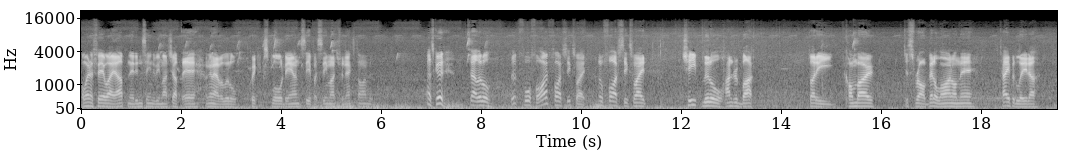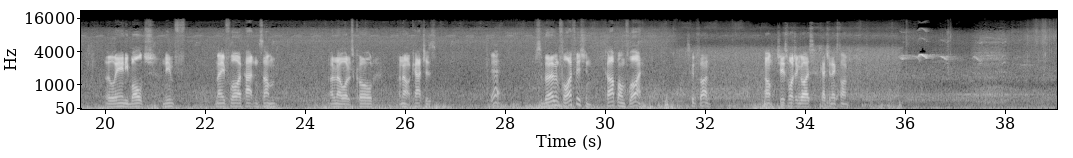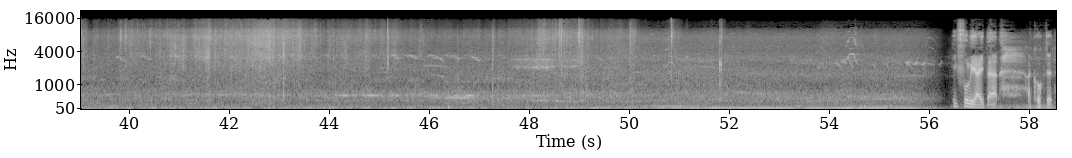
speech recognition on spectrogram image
I went a fair way up and there didn't seem to be much up there. I'm gonna have a little quick explore down, see if I see much for next time. But that's good. It's that little four, five, five, six weight. Little five, six weight, cheap little hundred buck bloody combo. Just roll a better line on there, tapered leader, little Andy Bolch, nymph, mayfly pattern, something. I don't know what it's called. I know it catches. Yeah, suburban fly fishing, carp on fly. It's good fun. Um, cheers for watching guys, catch you next time. He fully ate that. I cooked it.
